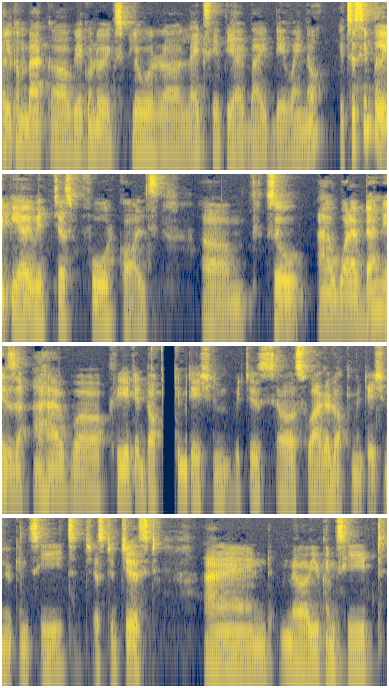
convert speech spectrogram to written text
Welcome back. Uh, we're going to explore uh, Likes API by Dave Winer. It's a simple API with just four calls. Um, so uh, what I've done is I have uh, created documentation, which is uh, Swagger documentation. You can see it's just a gist, and uh, you can see it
